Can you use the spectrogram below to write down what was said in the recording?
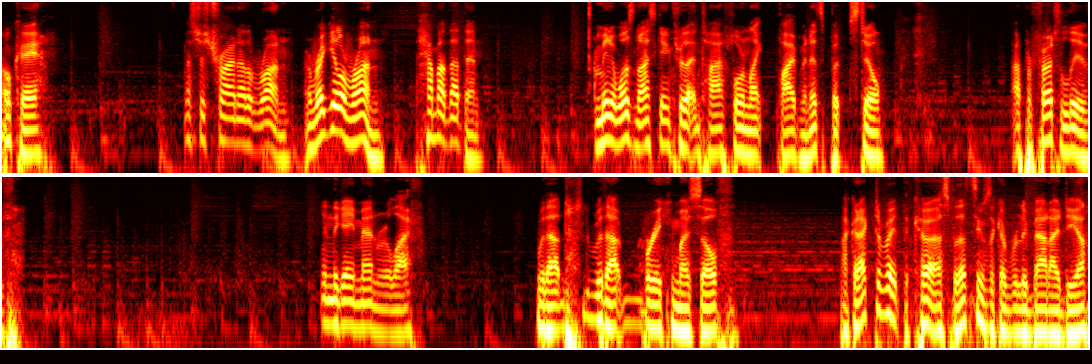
Okay. Let's just try another run. A regular run. How about that then? I mean, it was nice getting through that entire floor in like five minutes, but still. I prefer to live. In the game and real life without without breaking myself. I could activate the curse, but that seems like a really bad idea.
